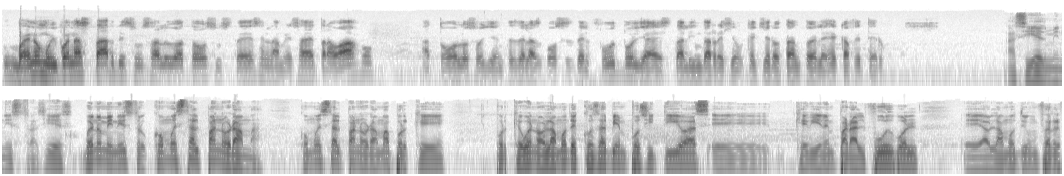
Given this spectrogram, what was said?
Bueno, muy buenas tardes. Un saludo a todos ustedes en la mesa de trabajo a todos los oyentes de las voces del fútbol y a esta linda región que quiero tanto del eje cafetero. Así es, ministro, así es. Bueno, ministro, ¿cómo está el panorama? ¿Cómo está el panorama? Porque, porque bueno, hablamos de cosas bien positivas eh, que vienen para el fútbol. Eh, hablamos de un fair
